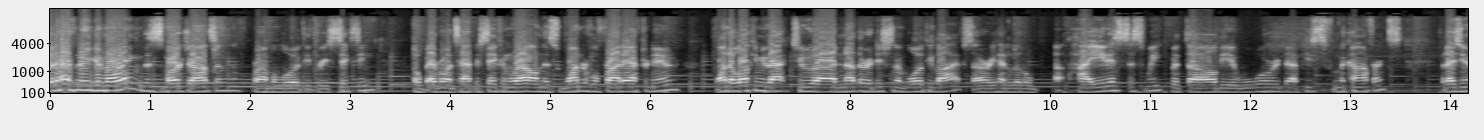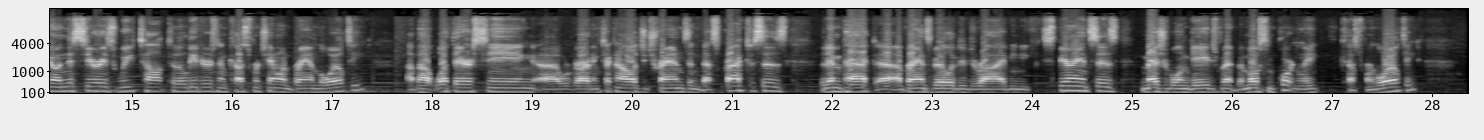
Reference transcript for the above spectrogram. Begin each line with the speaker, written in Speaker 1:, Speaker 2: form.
Speaker 1: Good afternoon, good morning. This is Mark Johnson from Loyalty 360. Hope everyone's happy, safe, and well on this wonderful Friday afternoon. Want to welcome you back to uh, another edition of Loyalty Live. Sorry, had a little uh, hiatus this week with uh, all the award uh, pieces from the conference. But as you know, in this series, we talk to the leaders in customer channel and brand loyalty about what they're seeing uh, regarding technology trends and best practices that impact uh, a brand's ability to derive unique experiences, measurable engagement, but most importantly, customer loyalty.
